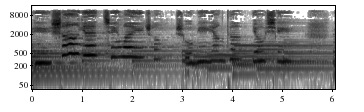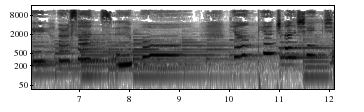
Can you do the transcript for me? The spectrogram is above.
闭上眼睛玩一种数绵羊的游戏。一二三四五要变成星星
